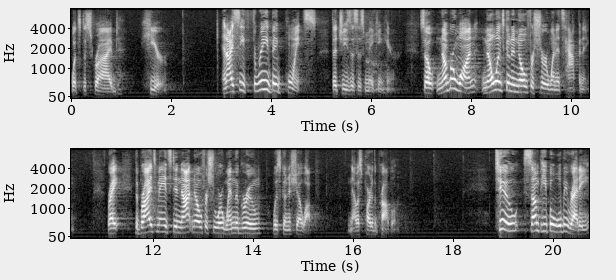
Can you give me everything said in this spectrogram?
what's described here? And I see three big points that Jesus is making here. So, number one, no one's going to know for sure when it's happening, right? The bridesmaids did not know for sure when the groom was going to show up. And that was part of the problem. Two, some people will be ready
